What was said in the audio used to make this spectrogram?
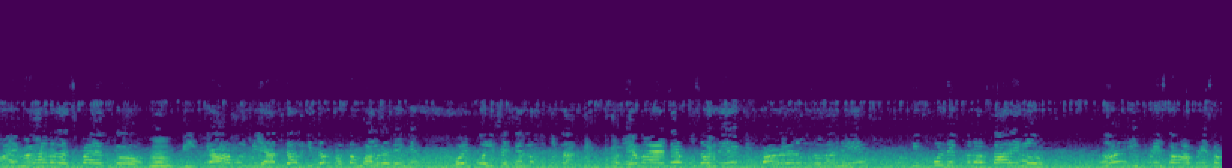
మా అమ్మగానే. మీ జాబులు మీ అద్దాలు గిద్దలు మొత్తం పోయి పోలీస్ స్టేషన్లో కూర్చుంటా. ఏమంటే ముసలి బాగాలేని ముసలాన్ని తిప్పులు తిప్పుతున్నారు సార్ వీళ్ళు. ఇప్పుడు ఇస్తాం అప్పుడు ఇస్తాం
